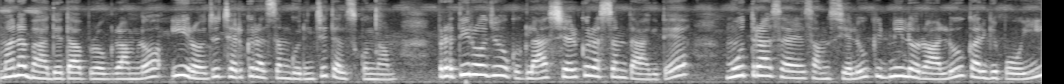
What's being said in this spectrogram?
మన బాధ్యత ప్రోగ్రాంలో ఈరోజు చెరుకు రసం గురించి తెలుసుకుందాం. ప్రతిరోజు ఒక గ్లాస్ చెరుకు రసం తాగితే మూత్రాశయ సమస్యలు కిడ్నీలో రాళ్ళు కరిగిపోయి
